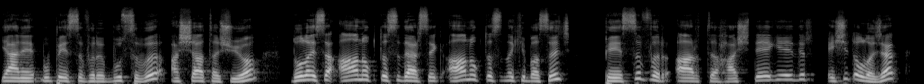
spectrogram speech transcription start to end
Yani bu P0'ı bu sıvı aşağı taşıyor. Dolayısıyla A noktası dersek A noktasındaki basınç P0 artı HDG'dir. Eşit olacak.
